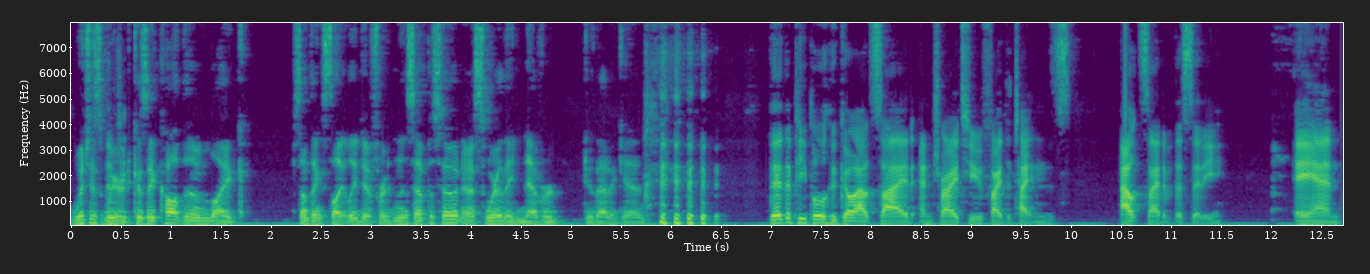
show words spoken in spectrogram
which is The weird pe- because they call them like something slightly different in this episode, and I swear they never do that again. They're the people who go outside and try to fight the Titans outside of the city. And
